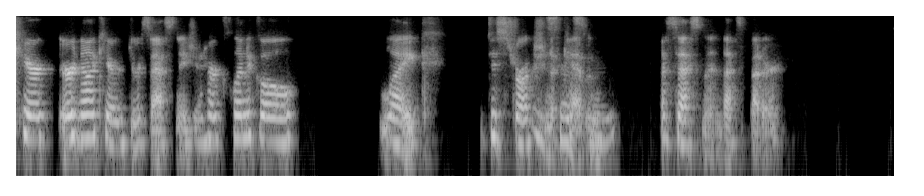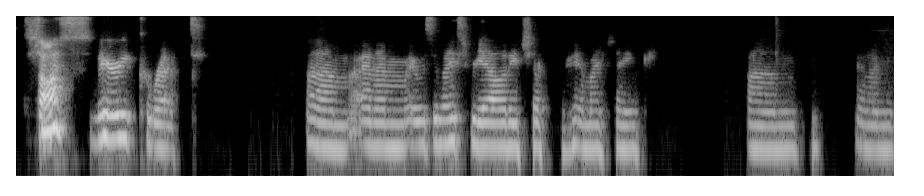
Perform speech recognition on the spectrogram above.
character, or not character assassination, her clinical like destruction of Kevin. Assessment. assessment. That's better. She was very correct. Um, and I'm it was a nice reality check for him, I think. Um, and I'm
